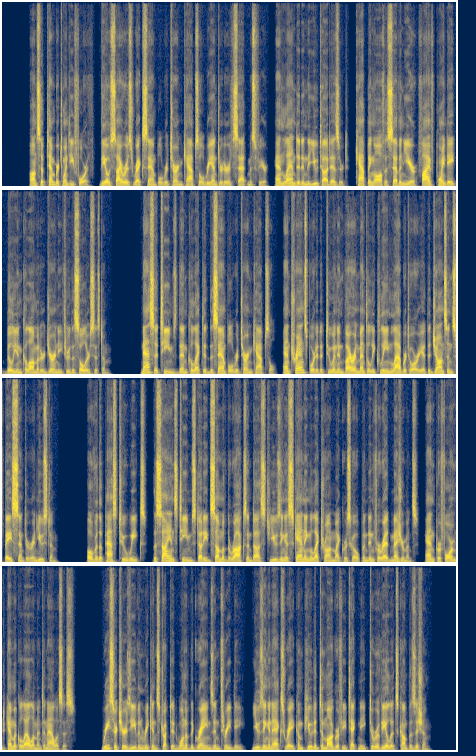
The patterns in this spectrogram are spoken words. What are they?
On September 24, the OSIRIS-REx sample return capsule re-entered Earth's atmosphere and landed in the Utah desert, capping off a seven-year, 5.8 billion kilometer journey through the solar system. NASA teams then collected the sample return capsule and transported it to an environmentally clean laboratory at the Johnson Space Center in Houston. Over the past two weeks, the science team studied some of the rocks and dust using a scanning electron microscope and infrared measurements and performed chemical element analysis. Researchers even reconstructed one of the grains in 3D using an X-ray computed tomography technique to reveal its composition.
